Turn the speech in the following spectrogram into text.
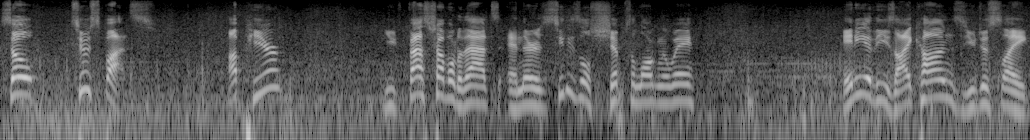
So, two spots. Up here, you fast travel to that, and there's, see these little ships along the way? Any of these icons, you just like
